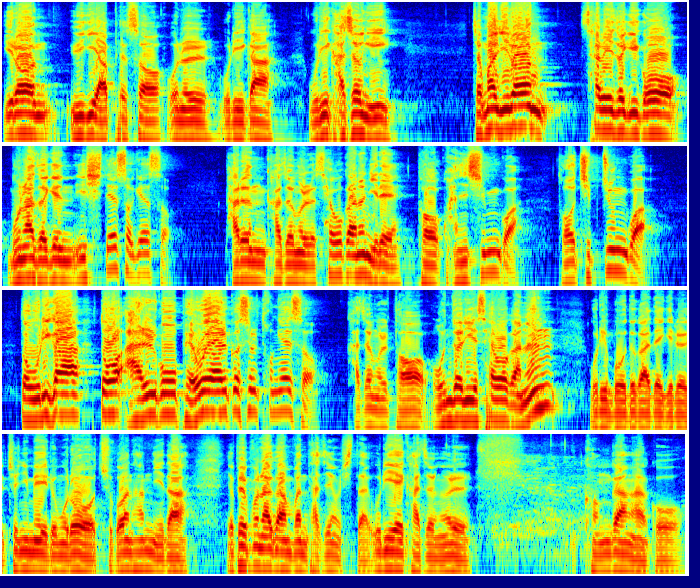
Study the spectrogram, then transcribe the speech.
이런 위기 앞에서 오늘 우리가 우리 가정이 정말 이런 사회적이고 문화적인 이 시대 속에서 바른 가정을 세워가는 일에 더 관심과 더 집중과 또 우리가 또 알고 배워야 할 것을 통해서 가정을 더 온전히 세워가는 우리 모두가 되기를 주님의 이름으로 축원합니다. 옆에 분하고 한번 다짐합시다. 우리의 가정을 건강하고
